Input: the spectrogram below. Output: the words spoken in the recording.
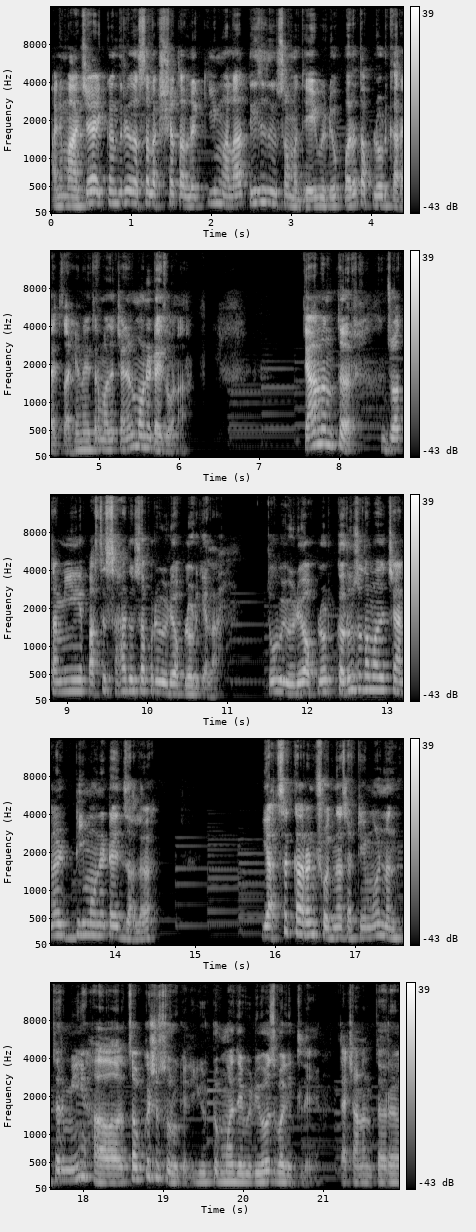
आणि माझ्या एकंदरीत असं लक्षात आलं की मला तीस दिवसामध्ये व्हिडिओ परत अपलोड करायचा आहे नाहीतर माझं चॅनल मॉनिटाईज होणार. त्यानंतर जो आता मी पाच ते सहा दिवसापूर्वी व्हिडिओ अपलोड केला तो व्हिडिओ अपलोड करून सुद्धा माझं चॅनल डिमॉनिटाईज झालं. याचं कारण शोधण्यासाठी मग नंतर मी चौकशी सुरू केली. यूट्यूबमध्ये व्हिडिओज बघितले. त्याच्यानंतर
